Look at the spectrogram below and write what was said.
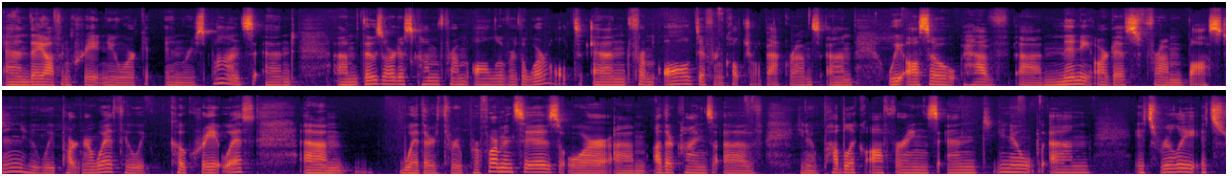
and they often create new work in response. And um, those artists come from all over the world and from all different cultural backgrounds. Um, we also have uh, many artists from Boston who we partner with, who we co-create with. Um, whether through performances or um, other kinds of, you know, public offerings, and you know, um, it's really it's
